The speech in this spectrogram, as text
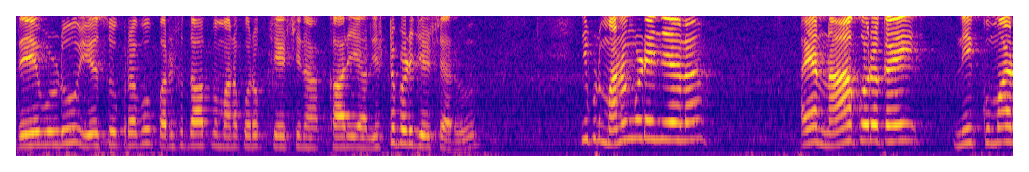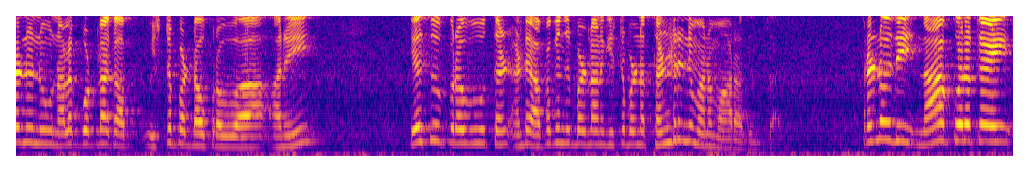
దేవుడు యేసు ప్రభు పరిశుద్ధాత్మ మన కొరకు చేసిన కార్యాలు ఇష్టపడి చేశారు. ఇప్పుడు మనం కూడా ఏం చేయాలా? అయ్యా నా కొరకై నీ కుమారుని నువ్వు నలగొట్టడానికి ఇష్టపడ్డావు ప్రభువా అని యేసు ప్రభు అంటే అప్పగించబడడానికి ఇష్టపడిన తండ్రిని మనం ఆరాధించాలి. రెండవది నా కొరకై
